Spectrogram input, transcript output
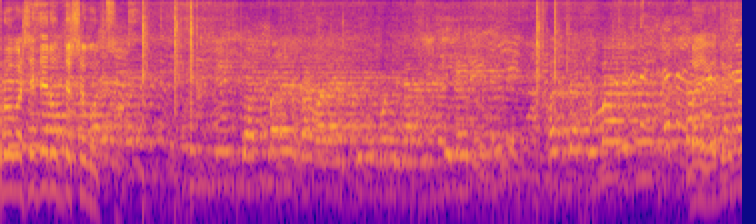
প্রবাসীদের উদ্দেশ্য বলছি। ভাই ওদিকে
